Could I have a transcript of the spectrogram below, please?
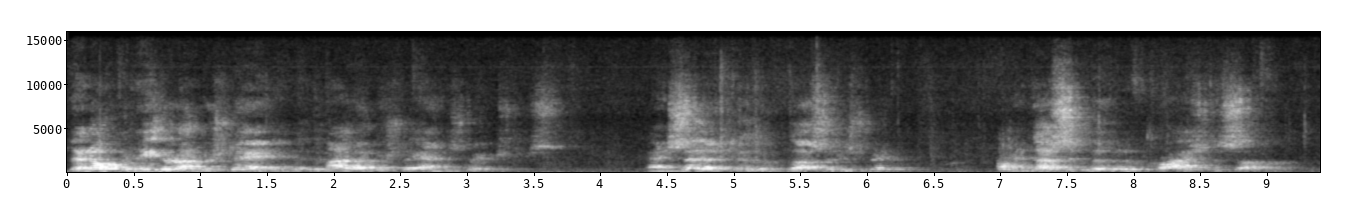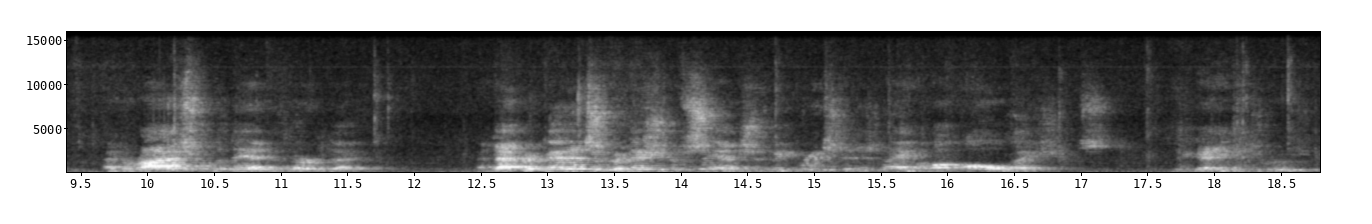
Then opened he their understanding, that they might understand the Scriptures, and said unto them, Thus it is written, and thus it behooved Christ to suffer and to rise from the dead the third day. And that repentance and remission of sins should be preached in his name among all nations, beginning at Jerusalem.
